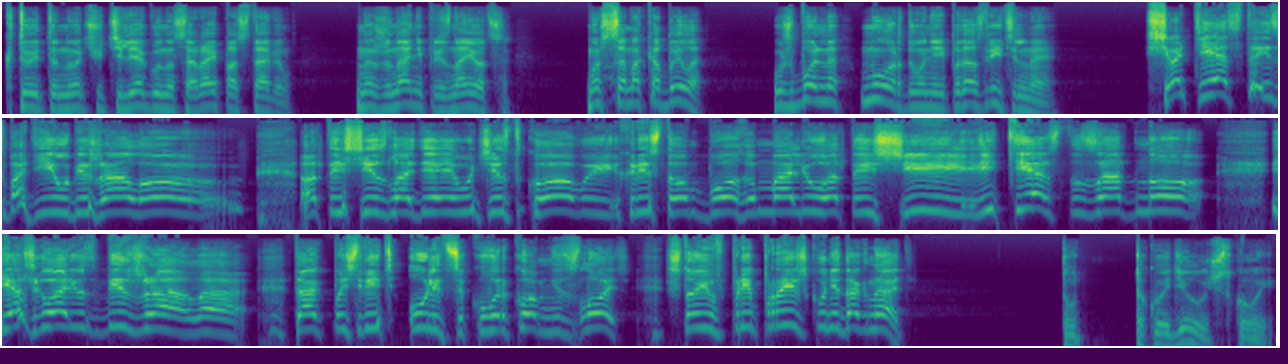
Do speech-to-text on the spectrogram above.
кто это ночью телегу на сарай поставил? Но жена не признается. Может, сама кобыла? Уж больно морда у ней подозрительная. Все тесто из боди убежало. Отыщи злодея участковый, Христом Богом молю, отыщи, и тесто заодно. Я ж говорю, сбежала. Так посередь улицы кувырком неслось, что и в припрыжку не догнать. Такое дело участковый.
